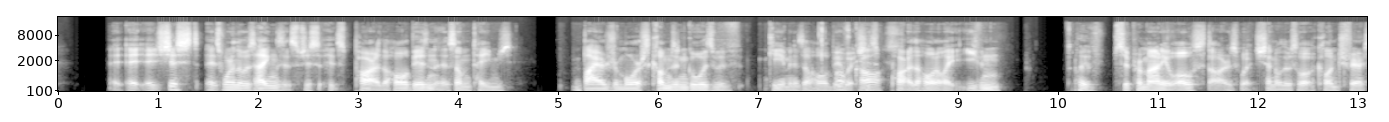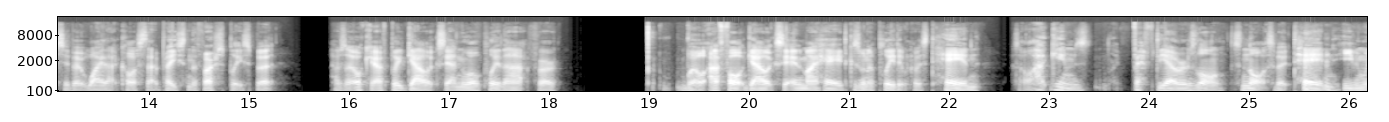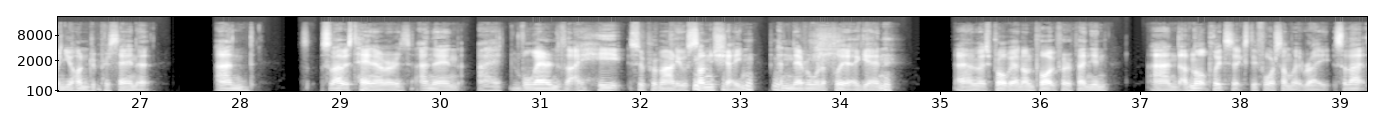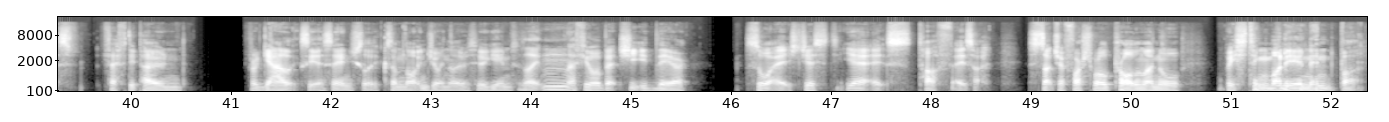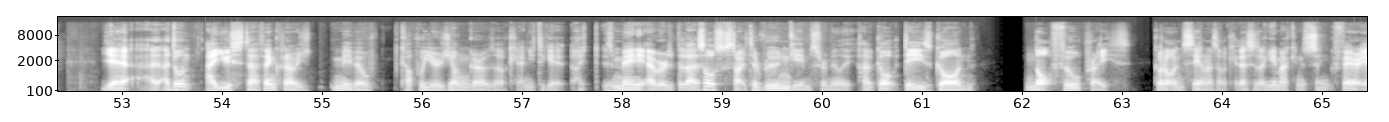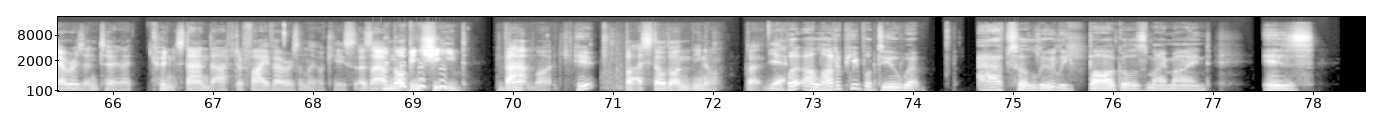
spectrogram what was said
it, it- it's just it's one of those things it's just it's part of the hobby isn't it sometimes buyer's remorse comes and goes with gaming as a hobby Of which course. is part of the hobby like even with super mario all stars which i know there's a lot of controversy about why that cost that price in the first place but i was like okay i've played galaxy. I know i'll play that for well i thought galaxy in my head because when i played it when i was 10 i was like oh that game's like 50 hours long. It's not. It's about 10 even when you 100% it. And so that was 10 hours and then i learned that i hate super mario sunshine and never want to play it again. Um, it's probably an unpopular opinion and i've not played 64 so i'm like right so that's 50 pound for galaxy essentially because i'm not enjoying the other two games. It's like mm, i feel a bit cheated there. So it's just yeah it's tough. It's a, such a first world problem i know wasting money and then but yeah I, I don't i used to i think when i was maybe a couple years younger i was like okay i need to get as many hours. But that's also started to ruin games for me like i got days gone not full price got it on sale and i was like okay this is a game i can sink 30 hours into and i couldn't stand it after five hours. I'm like okay so I was like, i've not been cheated that much Here- but i still don't you know but yeah What a lot of people do, what absolutely boggles my mind, is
